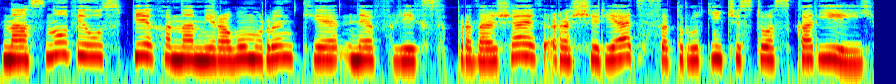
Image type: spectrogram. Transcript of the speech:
На основе успеха на мировом рынке Netflix продолжает расширять сотрудничество с Кореей.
